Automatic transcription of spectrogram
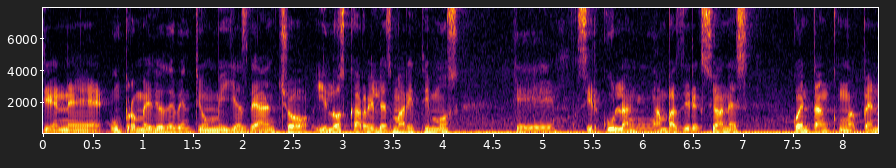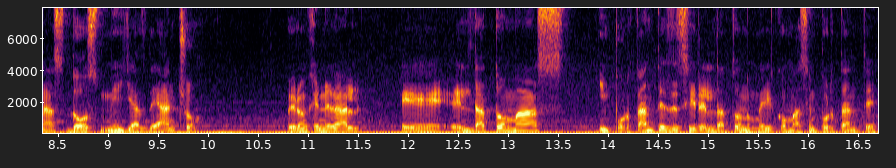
tiene un promedio de 21 millas de ancho y los carriles marítimos que circulan en ambas direcciones cuentan con apenas 2 millas de ancho. Pero en general eh, el dato más importante, es decir, el dato numérico más importante,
